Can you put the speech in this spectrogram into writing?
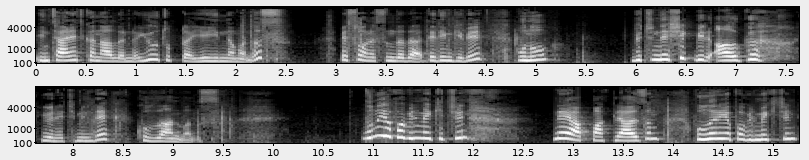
internet kanallarında, YouTube'da yayınlamanız ve sonrasında da dediğim gibi bunu bütünleşik bir algı yönetiminde kullanmanız. Bunu yapabilmek için ne yapmak lazım? Bunları yapabilmek için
